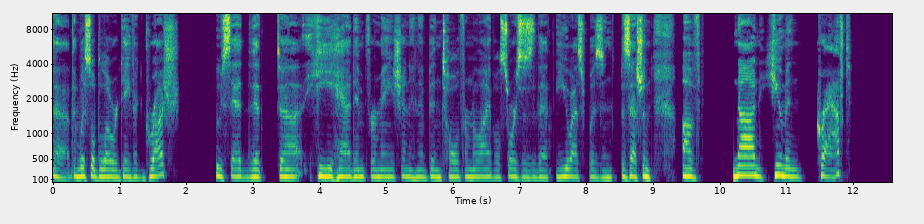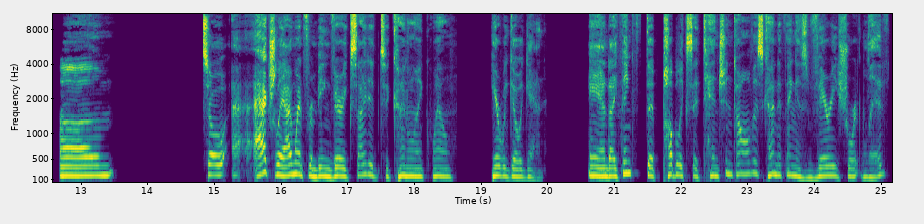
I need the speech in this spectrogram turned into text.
uh, the whistleblower David Grusch, who said that uh, he had information and had been told from reliable sources that the U.S. was in possession of non human craft. Um, so actually, I went from being very excited to kind of like, well, here we go again. And I think the public's attention to all this kind of thing is very short lived.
